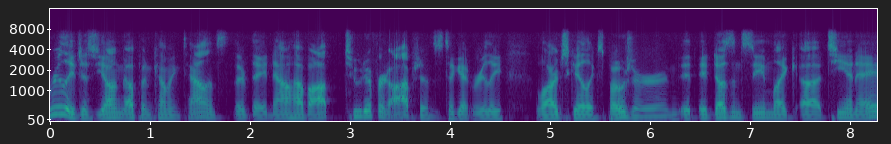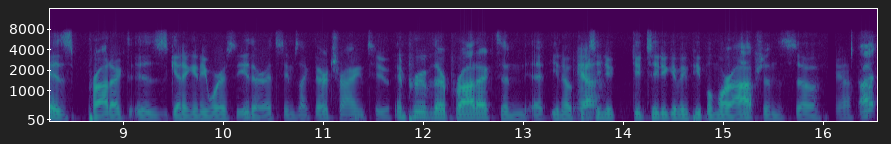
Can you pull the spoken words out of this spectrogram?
really just young up and coming talents they now have op- two different options to get really large scale exposure and it, it doesn't seem like uh, tna's product is getting any worse either it seems like they're trying to improve their product and uh, you know continue yeah. continue giving people more options so yeah. I, have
